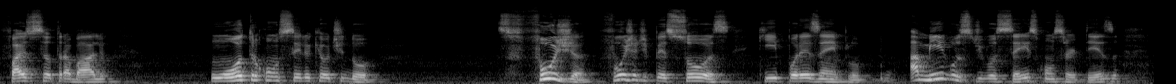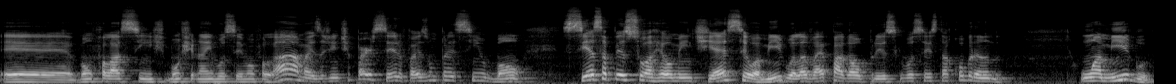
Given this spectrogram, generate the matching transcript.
faz o seu trabalho. Um outro conselho que eu te dou: fuja, fuja de pessoas que, por exemplo, amigos de vocês, com certeza, é, vão falar assim, vão chegar em você e vão falar: ah, mas a gente é parceiro, faz um precinho bom. Se essa pessoa realmente é seu amigo, ela vai pagar o preço que você está cobrando. Um amigo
